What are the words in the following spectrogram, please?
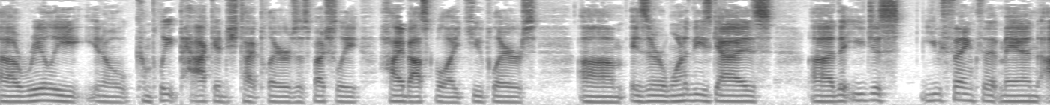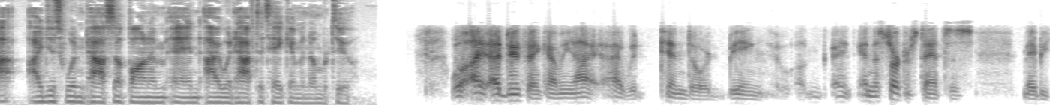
Uh, really, you know, complete package type players, especially high basketball IQ players. Um, is there one of these guys uh, that you just you think that man, I, I just wouldn't pass up on him, and I would have to take him at number two? Well, I, I do think. I mean, I I would tend toward being, and, and the circumstances maybe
